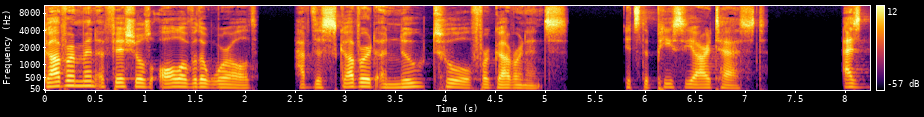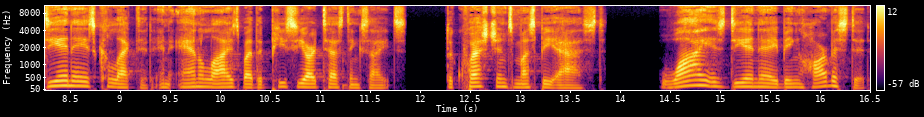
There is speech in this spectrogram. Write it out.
Government officials all over the world have discovered a new tool for governance. It's the PCR test. As DNA is collected and analyzed by the PCR testing sites, the questions must be asked why is DNA being harvested?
